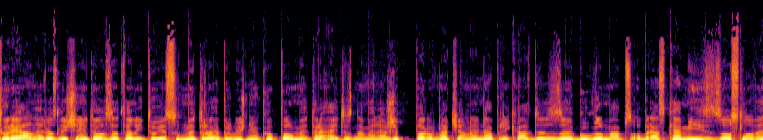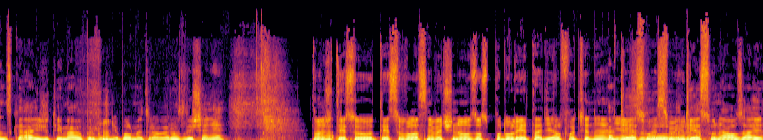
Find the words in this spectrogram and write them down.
To reálne rozlíšenie toho satelitu je submetrové, približne okolo pol metra, aj to znamená, že porovnateľné napríklad s Google Maps obrázkami zo Slovenska, aj že tí majú približne hm. polmetrové rozlíšenie. No, že tie sú, tie sú vlastne väčšinou zo spodu lietadiel fotené a, a nie tie sú, tie sú naozaj,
